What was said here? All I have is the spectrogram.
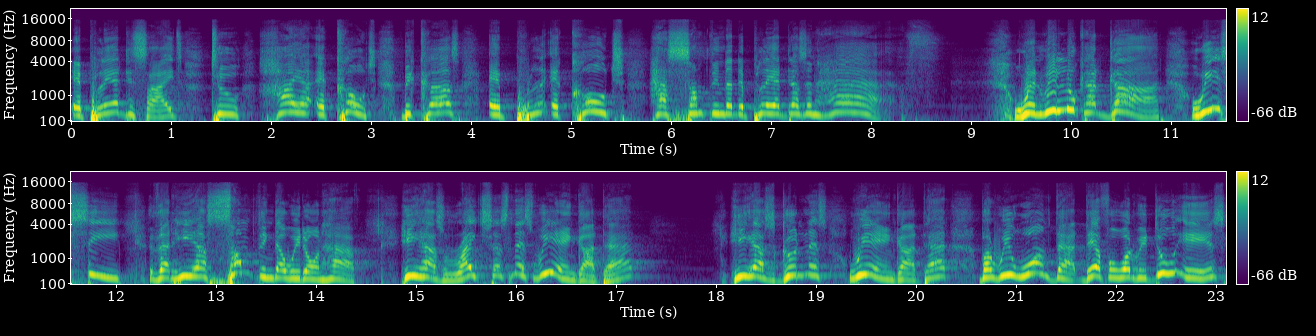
A player decides to hire a coach because a, pl- a coach has something that the player doesn't have. When we look at God, we see that He has something that we don't have. He has righteousness, we ain't got that. He has goodness, we ain't got that, but we want that. Therefore, what we do is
